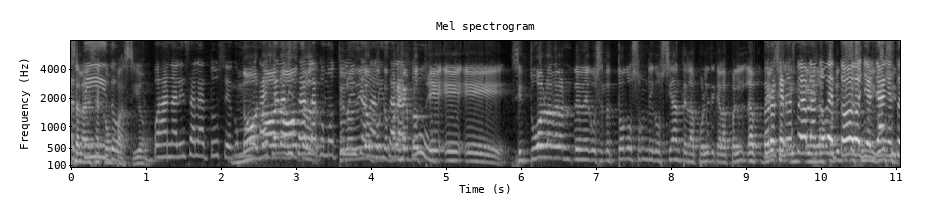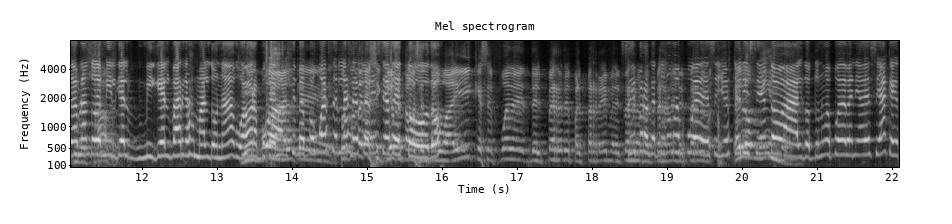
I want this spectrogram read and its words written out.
se partido. pasión. pues analízala tú, si es como, No, hay no, que no, analizarla pero como tú lo dices, porque, por ejemplo, tú. eh, eh, eh, si tú hablas de, los de negociantes, todos son negociantes en la política. La, la- Pero que no estoy hablando la de todo, Yerjan, estoy hablando de. Miguel, Miguel Vargas Maldonado. Ahora, porque si me que- pongo a hacer la referencia de que todo. ahí, que se fue de- del PRD para el PRM, del Sí, PRM pero para que tú no me puedes, si yo estoy diciendo mismo. Tú no me puedes venir a decir, ah, que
